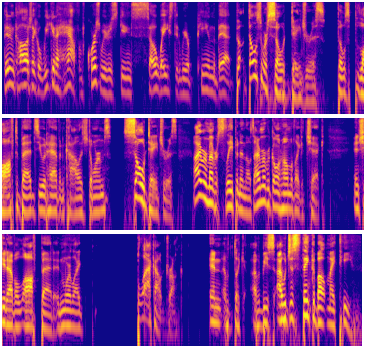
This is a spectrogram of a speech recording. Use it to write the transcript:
been in college like a week and a half. Of course, we were just getting so wasted. We were peeing the bed. Th- those were so dangerous. Those loft beds you would have in college dorms, so dangerous. I remember sleeping in those. I remember going home with like a chick, and she'd have a loft bed, and we're like blackout drunk, and I would like I would be I would just think about my teeth,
